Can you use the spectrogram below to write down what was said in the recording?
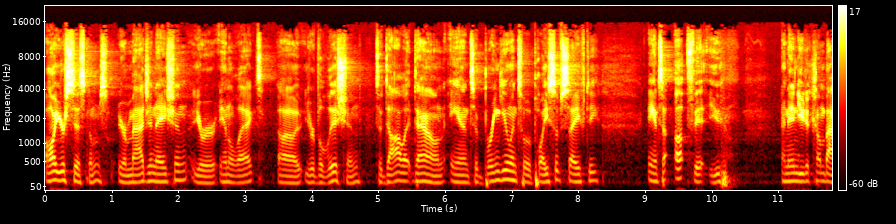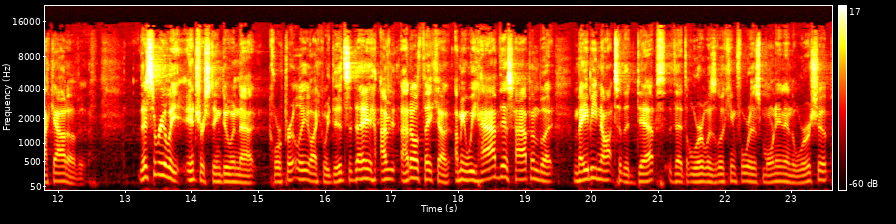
all your systems, your imagination, your intellect, uh, your volition, to dial it down and to bring you into a place of safety and to upfit you and then you to come back out of it. This is really interesting doing that corporately like we did today. I, I don't think, I, I mean, we have this happen, but maybe not to the depth that the Lord was looking for this morning in the worship.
